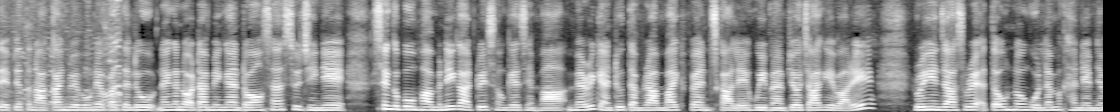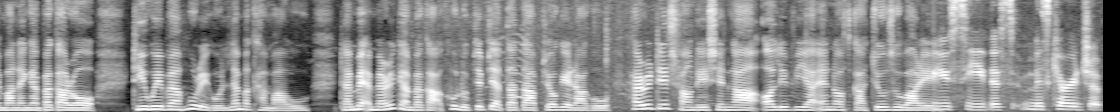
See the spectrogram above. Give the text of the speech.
သည်ပြဿနာကင်တွယ်ပုံနဲ့ပတ်သက်လို့နိုင်ငံတော်အတိုင်ပင်ခံဒေါအောင်ဆန်းစုကြည်နဲ့စင်ကာပူမှာမနေ့ကတွေ့ဆုံခဲ့စဉ်မှာ American ဒုသမ္မတ Mike Pence ကလည်းဝေဖန်ပြောကြားခဲ့ပါတယ်။ရိုဟင်ဂျာဆိုတဲ့အသုံးအနှုန်းကိုလက်မခံတဲ့မြန်မာနိုင်ငံဘက်ကတော့ဒီဝေဖန်မှုတွေကိုလက်မခံပါဘူး။ဒါပေမဲ့ American ဘက်ကအခုလိုပြက်ပြက်သားသားပြောခဲ့တာကို Heritage Foundation က Olivia Enos ကကြိုးဆိုပါတယ်။ You see this miscarriage of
